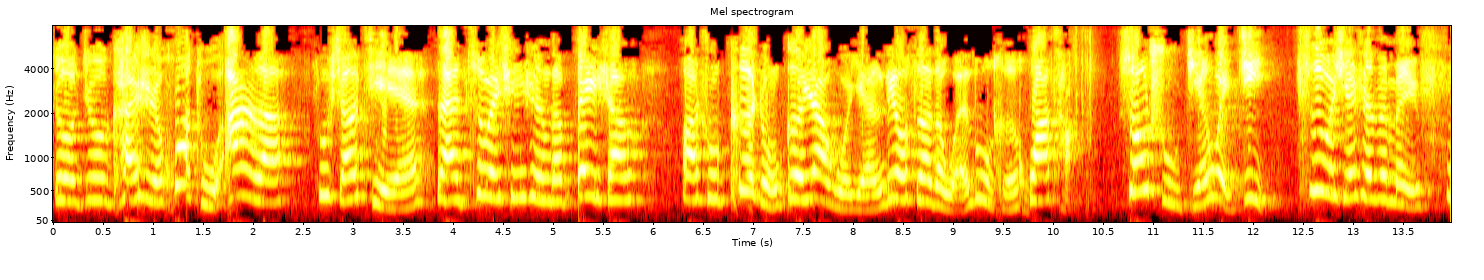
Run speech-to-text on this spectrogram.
就就开始画图案了。兔小姐在刺猬先生的背上画出各种各样五颜六色的纹路和花草。松鼠剪尾记，刺猬先生的美肤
